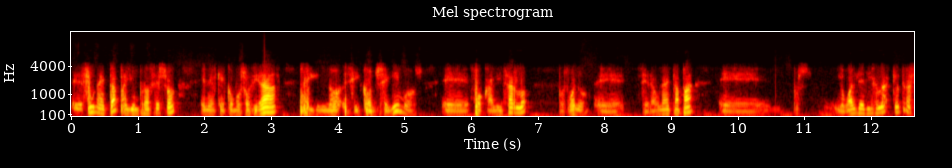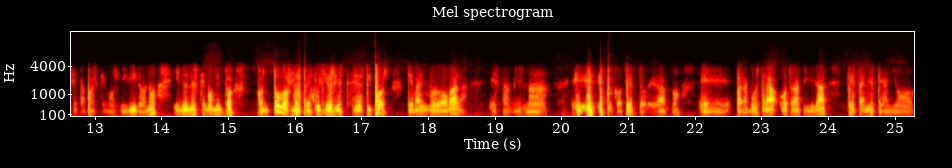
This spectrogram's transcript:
es una etapa y un proceso en el que como sociedad, si, no, si conseguimos eh, focalizarlo, pues bueno, eh, será una etapa eh, pues igual de digna que otras etapas que hemos vivido, ¿no? Y no en este momento con todos los prejuicios y estereotipos que va englobada esta misma este concepto de edad, ¿no? para muestra otra actividad que está en este año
